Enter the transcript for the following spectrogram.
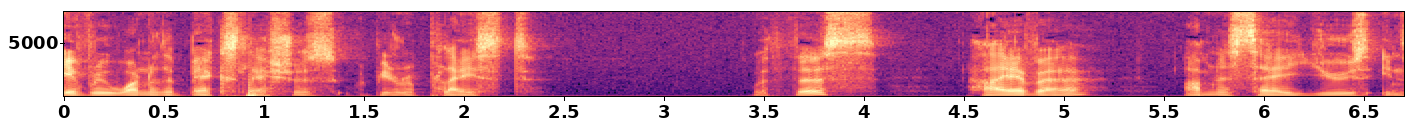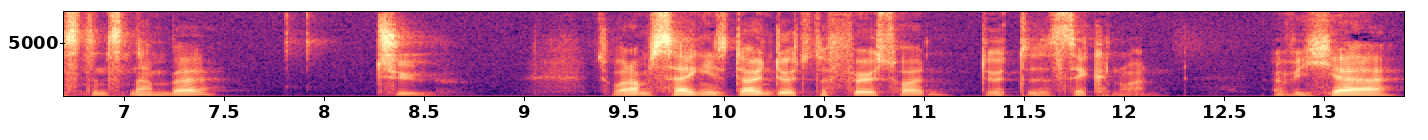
every one of the backslashes would be replaced with this. However, I'm going to say use instance number 2. So what I'm saying is don't do it to the first one, do it to the second one. Over here,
